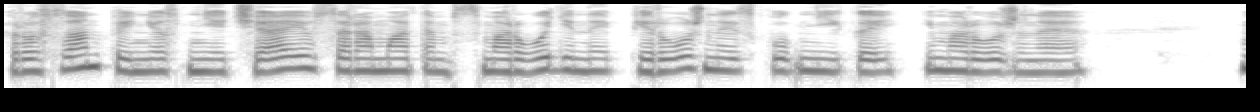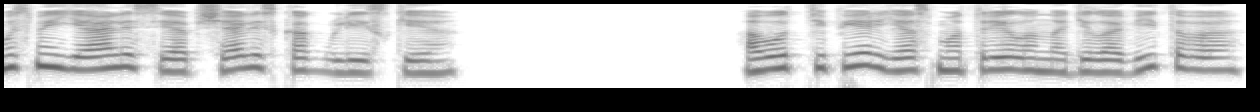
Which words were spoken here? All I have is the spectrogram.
Руслан принес мне чаю с ароматом смородины, пирожные с клубникой и мороженое. Мы смеялись и общались как близкие. А вот теперь я смотрела на деловитого,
